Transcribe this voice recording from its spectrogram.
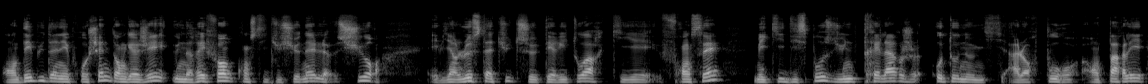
en début d'année prochaine d'engager une réforme constitutionnelle sur eh bien, le statut de ce territoire qui est français, mais qui dispose d'une très large autonomie. Alors pour en parler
